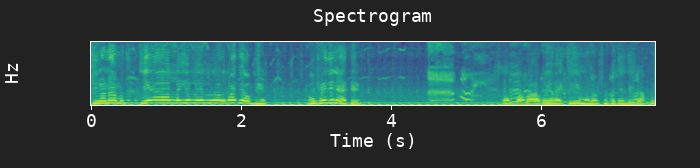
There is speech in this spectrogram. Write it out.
চিনো না যাও দিয়ে উপরে দিন আছে ও বাবা ওই কি মনে সুখ তেন দিই রাখি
